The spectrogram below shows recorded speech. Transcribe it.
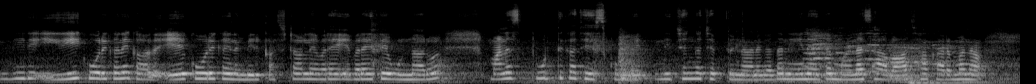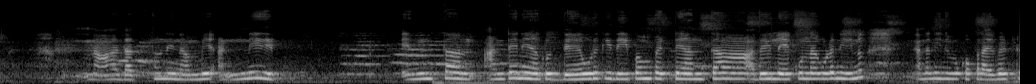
మీరు ఈ కోరికనే కాదు ఏ కోరికైనా మీరు కష్టాలు ఎవరై ఎవరైతే ఉన్నారో మనస్ఫూర్తిగా చేసుకోండి. నిజంగా చెప్తున్నాను కదా నేనైతే మనస వాచ కర్మన నా దత్తుని నమ్మి అన్నీ ఎంత అంటే నాకు దేవుడికి దీపం పెట్టే అంత అది లేకున్నా కూడా నేను అంటే నేను ఒక ప్రైవేట్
